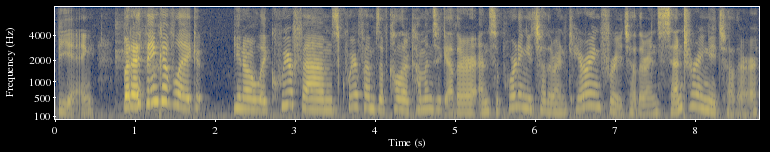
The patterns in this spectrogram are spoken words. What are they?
being. But I think of like, you know, like queer femmes, queer femmes of color coming together and supporting each other and caring for each other and centering each other.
